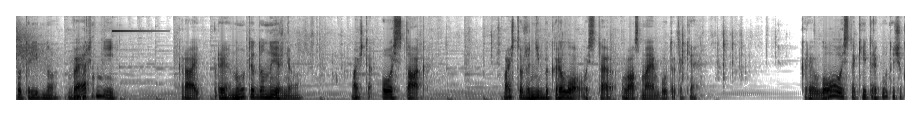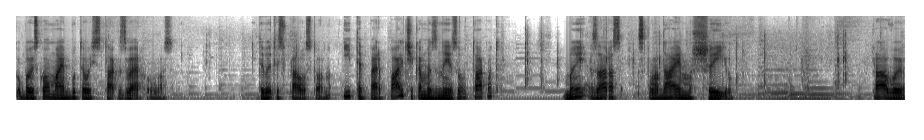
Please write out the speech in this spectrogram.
потрібно верхній край пригнути до нижнього. Бачите, ось так. Бачите, вже ніби крило ось те у вас має бути таке. Крило, ось такий трикутничок, обов'язково має бути ось так зверху у вас. Дивитись в праву сторону. І тепер пальчиками знизу, отак от, ми зараз складаємо шию. Правою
